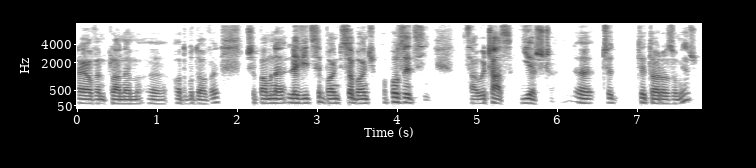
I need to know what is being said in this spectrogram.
Krajowym Planem e, Odbudowy. Przypomnę, lewicy bądź co bądź opozycji. Cały czas jeszcze. E, czy ty to rozumiesz?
